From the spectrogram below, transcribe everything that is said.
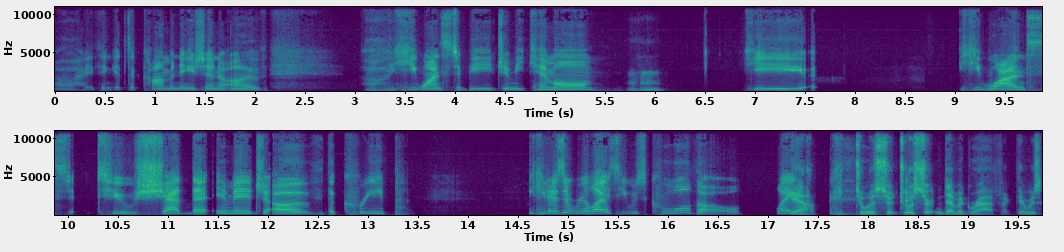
Uh, I think it's a combination of uh, he wants to be Jimmy Kimmel. Mm-hmm. He he wants to shed the image of the creep. He doesn't realize he was cool though. Like yeah, to a to a certain demographic. There was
